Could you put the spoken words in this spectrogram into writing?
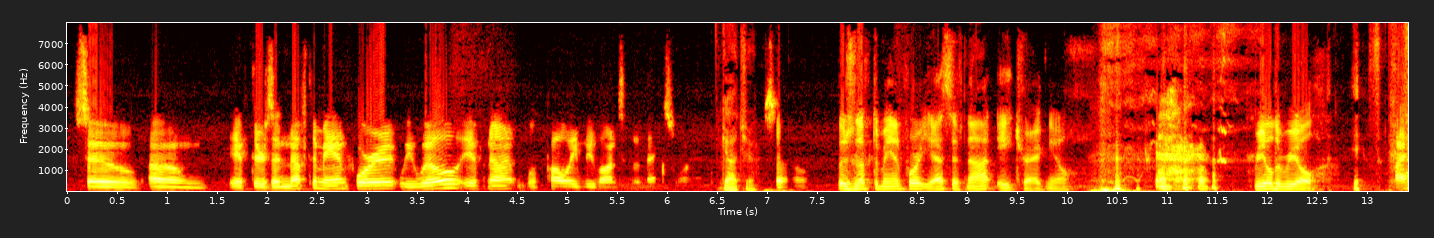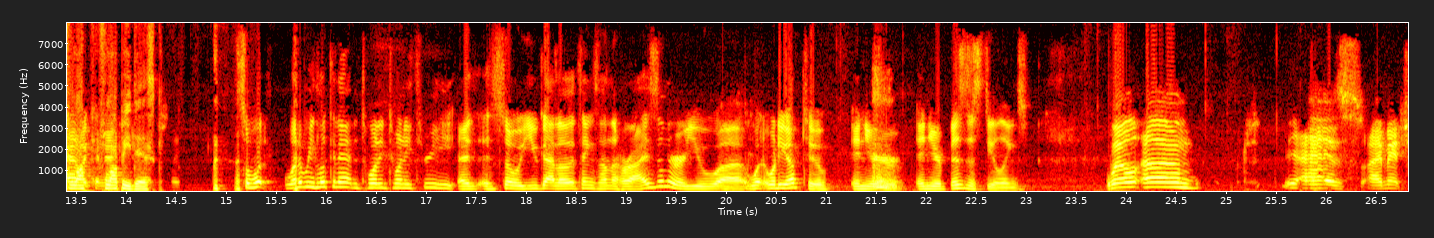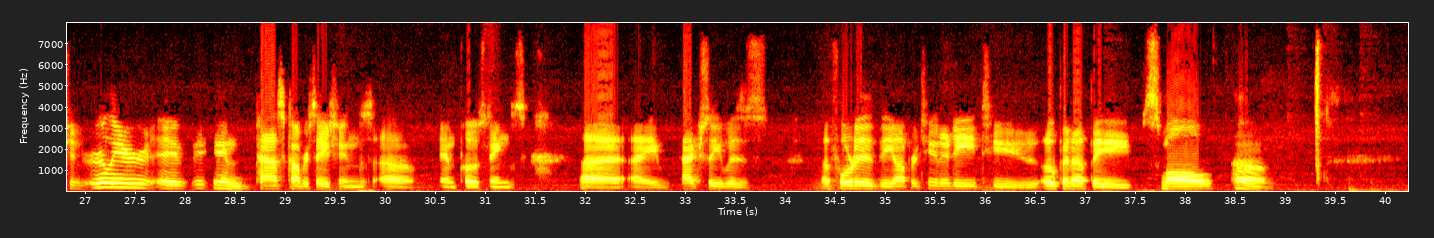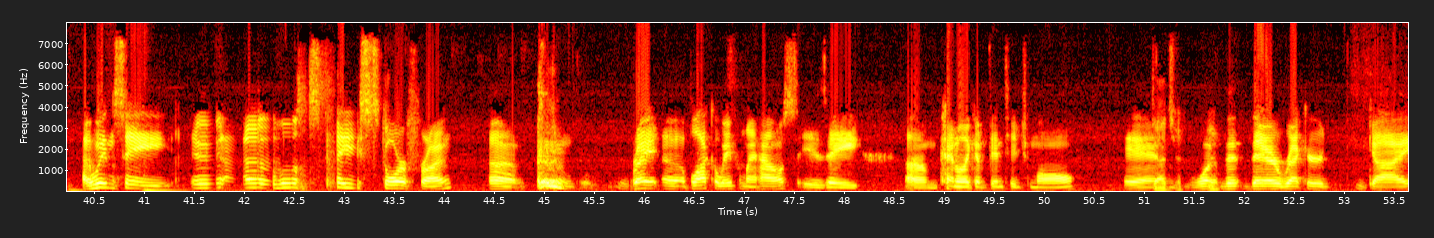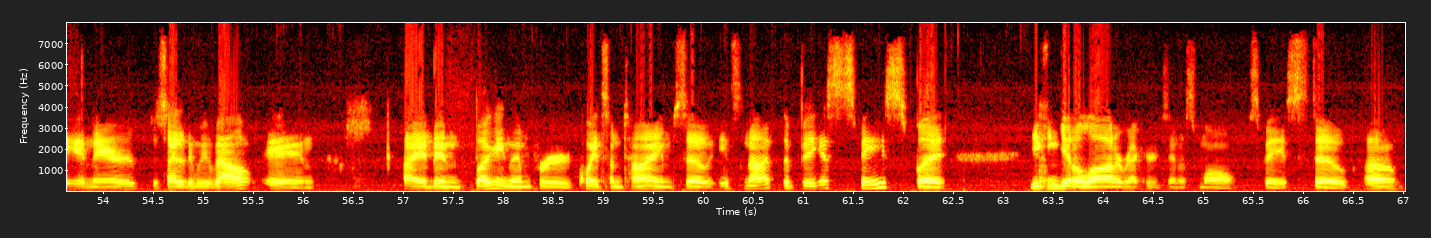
so um, if there's enough demand for it, we will. If not, we'll probably move on to the next one. Gotcha. So, There's enough demand for it. Yes, if not, eight track Neil. reel to reel. Yes. I have a Flop, floppy disk. actually. So what what are we looking at in 2023? Uh, so you got other things on the horizon, or are you uh, what what are you up to in your in your business dealings? Well, um, as I mentioned earlier uh, in past conversations um, and postings, uh, I actually was afforded the opportunity to open up a small. Um, I wouldn't say I will say storefront. Um, right a block away from my house is a um, kind of like a vintage mall, and Gotcha. one, Yep. th- their record guy in there decided to move out, and I had been bugging them for quite some time. So it's not the biggest space, but you can get a lot of records in a small space. So, um,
